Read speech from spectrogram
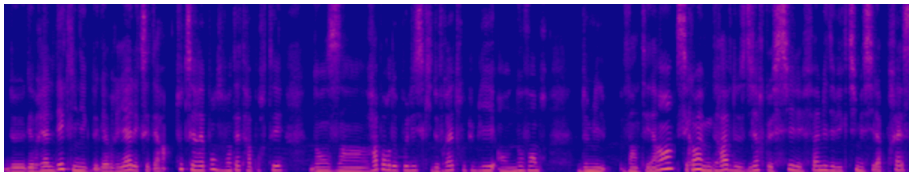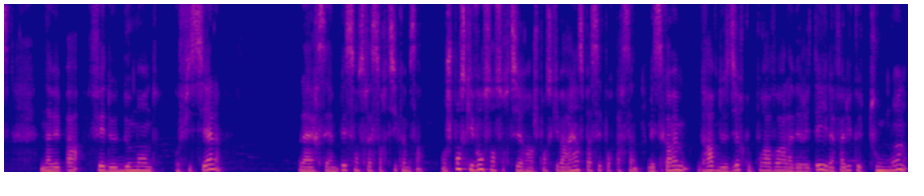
de Gabriel, des cliniques de Gabriel, etc. Toutes ces réponses vont être apportées dans un rapport de police qui devrait être publié en novembre 2021. C'est quand même grave de se dire que si les familles des victimes et si la presse n'avaient pas fait de demande officielle, la RCMP s'en serait sortie comme ça. Je pense qu'ils vont s'en sortir, hein. je pense qu'il va rien se passer pour personne. Mais c'est quand même grave de se dire que pour avoir la vérité, il a fallu que tout le monde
